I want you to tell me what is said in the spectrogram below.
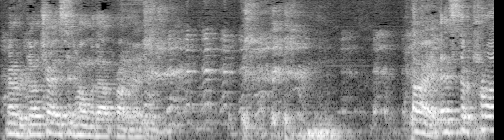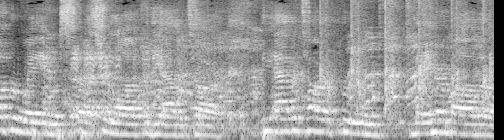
Remember, don't try to sit home without proper hydration. All right, that's the proper way to express your love for the avatar. The avatar approved Meher Baba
